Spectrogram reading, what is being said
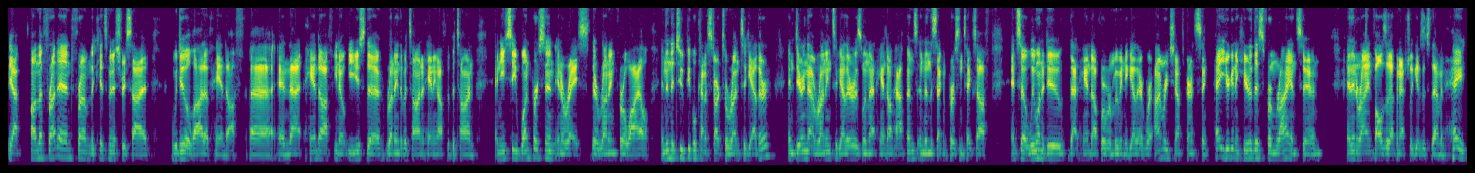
Yeah. On the front end, from the kids' ministry side, we do a lot of handoff uh, and that handoff you know you use the running the baton and handing off the baton and you see one person in a race they're running for a while and then the two people kind of start to run together and during that running together is when that handoff happens and then the second person takes off. And so we want to do that handoff where we're moving together where i'm reaching out to parents and saying hey you're going to hear this from ryan soon and then ryan follows it up and actually gives it to them and hey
